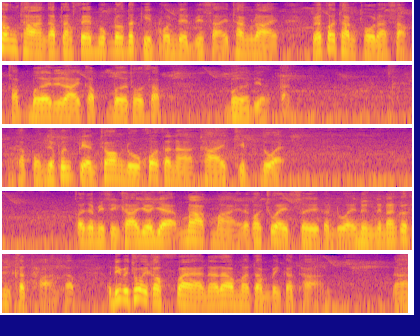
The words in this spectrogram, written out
ช่องทางครับทาง Facebook ดรกิจผลเด่นวิสัยทางไลน์แล้วก็ทางโทรศัพท์ครับเบอร์ไลน์กับเบอร์โทรศัพท์เบอร์เดียวกันนะครับผมจะเพิ่งเปลี่ยนช่องดูโฆษณาท้ายคลิปด้วย ก็จะมีสินค้าเยอะแยะมากมาย แล้วก็ช่วยซื้อกันด้วยหนึ่งในนั้นก็คือกระถางครับ อันนี้เป็นถ้วยกาแฟนะแล้วมาทำเป็นกระถางนะ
